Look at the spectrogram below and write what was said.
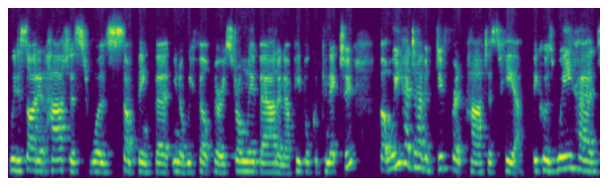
we decided Heartist was something that you know we felt very strongly about and our people could connect to, but we had to have a different Heartist here because we had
